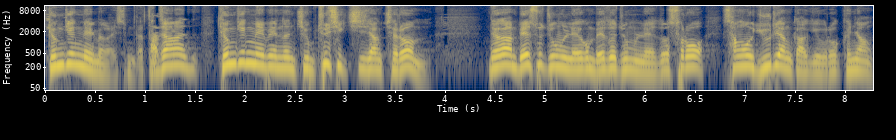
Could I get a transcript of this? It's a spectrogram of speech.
경쟁 매매가 있습니다. 다자간 경쟁 매매는 지금 주식 시장처럼 내가 매수 주문을 내고 매도 주문을 내도 서로 상호 유리한 가격으로 그냥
